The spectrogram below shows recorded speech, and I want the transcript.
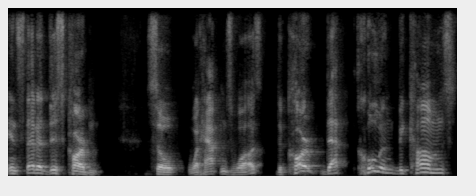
instead of this carbon. So what happens was the carb that chulin becomes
